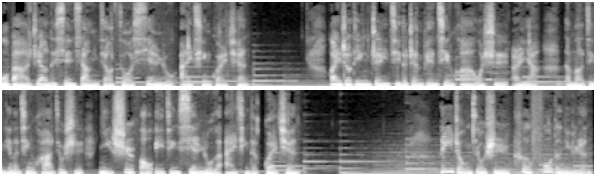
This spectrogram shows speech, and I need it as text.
我把这样的现象叫做陷入爱情怪圈。欢迎收听这一期的枕边情话，我是尔雅。那么今天的情话就是：你是否已经陷入了爱情的怪圈？第一种就是克夫的女人。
